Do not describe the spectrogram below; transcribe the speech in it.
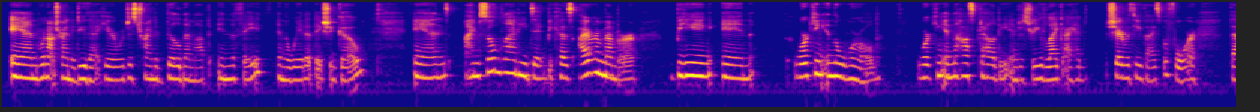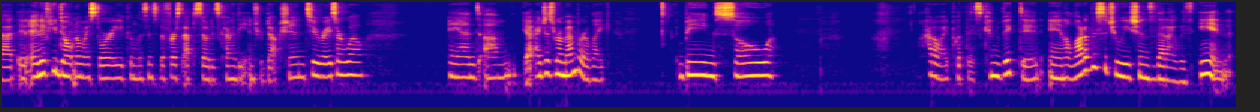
and we're not trying to do that here. We're just trying to build them up in the faith in the way that they should go. And I'm so glad he did because I remember being in working in the world, working in the hospitality industry, like I had shared with you guys before, that and if you don't know my story you can listen to the first episode it's kind of the introduction to her well and um, i just remember like being so how do i put this? Convicted in a lot of the situations that i was in.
